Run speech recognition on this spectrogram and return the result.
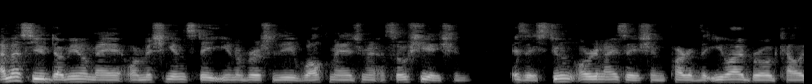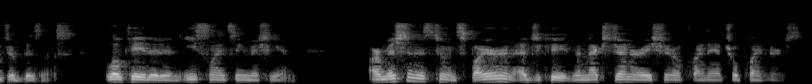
MSU WMA, or Michigan State University Wealth Management Association, is a student organization part of the Eli Broad College of Business, located in East Lansing, Michigan. Our mission is to inspire and educate the next generation of financial planners.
